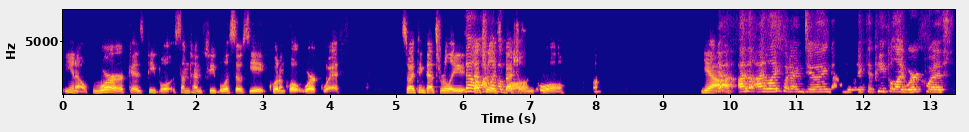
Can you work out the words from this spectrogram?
you know work as people sometimes people associate quote unquote work with so I think that's really no, that's really special and cool. Yeah. Yeah, I, I like what I'm doing. I like the people I work with,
